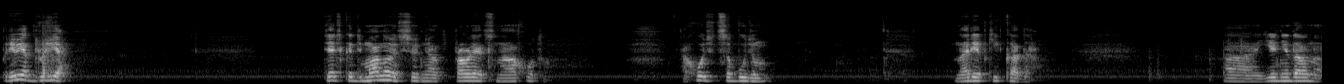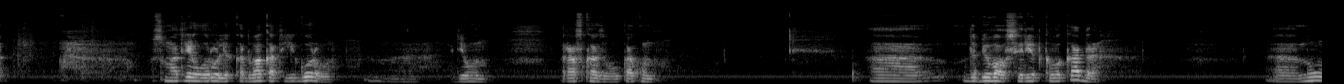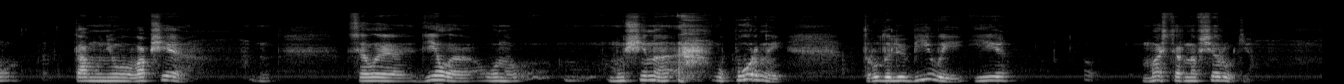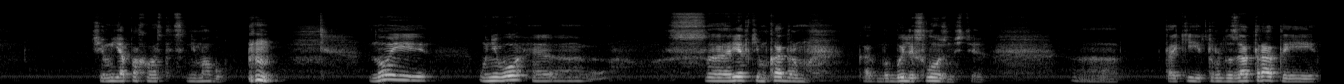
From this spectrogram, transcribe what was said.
Привет, друзья! Дядька Демоноид сегодня отправляется на охоту. Охотиться будем на редкий кадр. А, я недавно посмотрел ролик адвоката Егорова, где он рассказывал, как он а, добивался редкого кадра. А, ну, там у него вообще целое дело. Он мужчина упорный, трудолюбивый и мастер на все руки. Чем я похвастаться не могу. Но и у него э, с редким кадром как бы были сложности. Э, такие трудозатраты и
